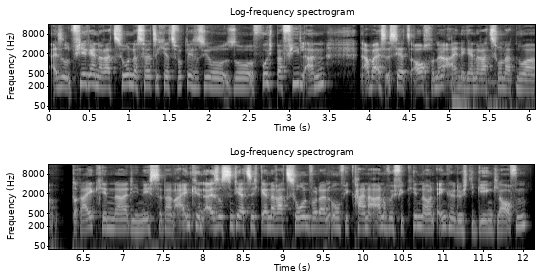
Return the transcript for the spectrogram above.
also vier Generationen, das hört sich jetzt wirklich so, so furchtbar viel an. Aber es ist jetzt auch, ne, eine Generation hat nur drei Kinder, die nächste dann ein Kind. Also es sind jetzt nicht Generationen, wo dann irgendwie keine Ahnung, wie viele Kinder und Enkel durch die Gegend laufen.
